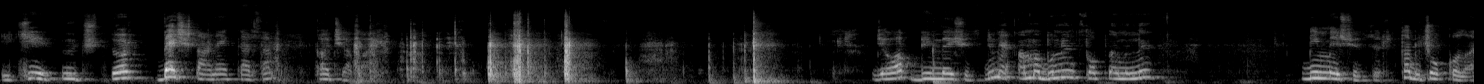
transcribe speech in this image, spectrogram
2, 3, 4, 5 tane eklersem kaç yapar? Cevap 1500 değil mi? Ama bunun toplamını 1500'dür. Tabii çok kolay.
